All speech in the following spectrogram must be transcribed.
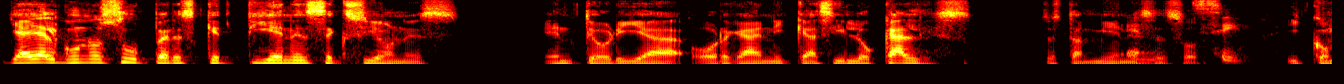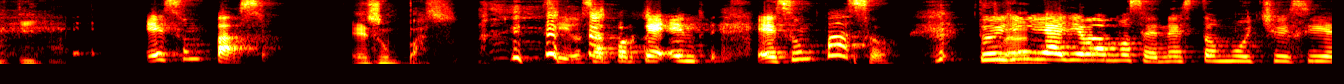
ya hay algunos supers que tienen secciones, en teoría, orgánicas y locales. Entonces también es eso. Sí, Y, y es un paso. Es un paso. Sí, o sea, porque en- es un paso. Tú y Claro. yo ya llevamos en esto mucho y sí,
